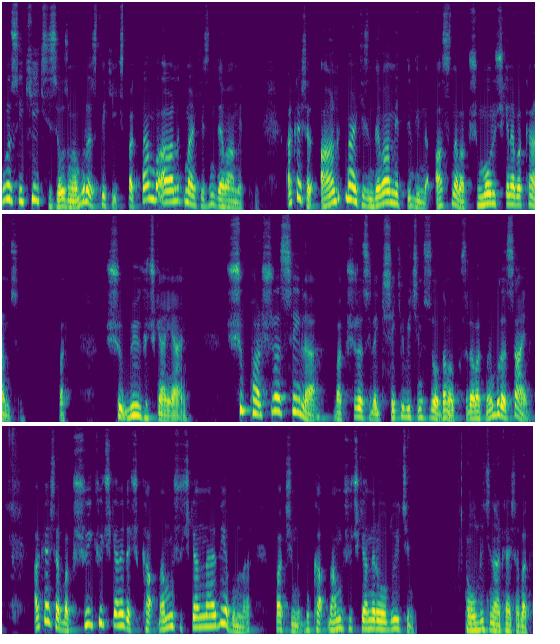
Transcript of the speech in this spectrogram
Burası 2x ise o zaman burası da 2x. Bak ben bu ağırlık merkezini devam ettireyim. Arkadaşlar ağırlık merkezini devam ettirdiğimde aslında bak şu mor üçgene bakar mısın? Bak şu büyük üçgen yani. Şu par şurasıyla bak şurasıyla iki şekil biçimsiz oldu ama kusura bakmayın burası aynı. Arkadaşlar bak şu iki üçgende de şu katlanmış üçgenlerdi ya bunlar. Bak şimdi bu katlanmış üçgenler olduğu için olduğu için arkadaşlar bak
